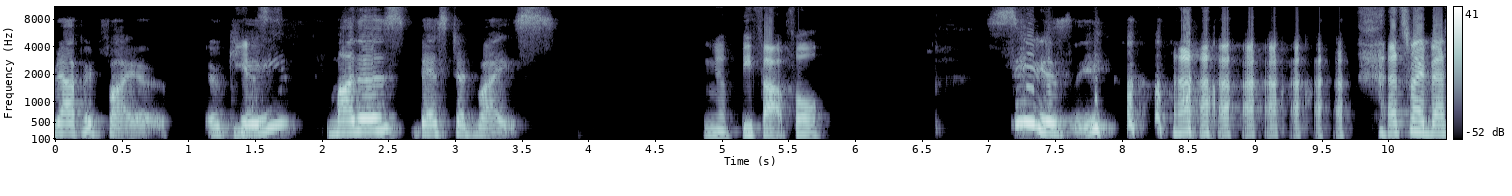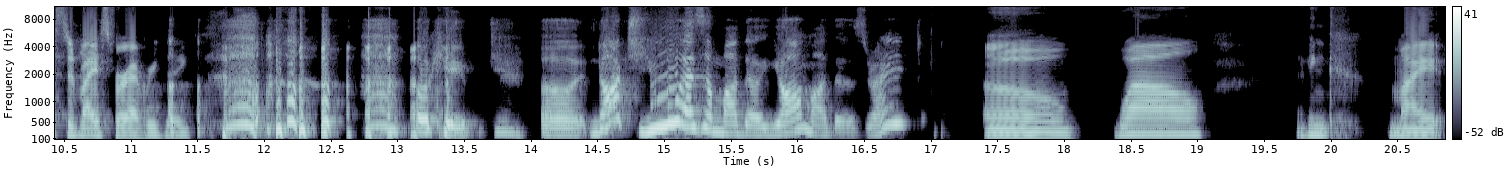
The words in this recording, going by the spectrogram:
Rapid fire. Okay. Yes. Mother's best advice. Yeah, be thoughtful. Seriously. That's my best advice for everything. okay. Uh, not you as a mother, your mothers, right? Oh, well, I think my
